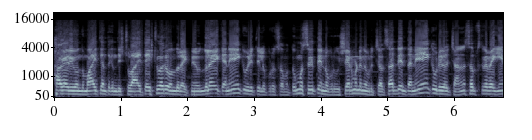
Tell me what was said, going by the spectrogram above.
ಹಾಗಾಗಿ ಒಂದು ಮಾಹಿತಿ ಅಂತ ಇಷ್ಟ ಆಯ್ತಾ? ಇಷ್ಟವಾದ್ರೆ ಒಂದು ಲೈಕ್ ಒಂದು ಲೈಕ್ ಅನೇಕ ವಿಡಿಯೋ ತಿಳಿಯಲು ಸಮ ತುಂಬ ಸಿಗುತ್ತೆ. ಇನ್ನೊಬ್ರಿಗೆ ಶೇರ್ ಮಾಡಿ ಇನ್ನೊಬ್ರು ಚಾಲ್ ಸಾಧ್ಯ ಅಂತ ಅನೇಕ ವಿಡಿಯೋ ಚಾನಲ್ ಸಬ್ಸ್ಕ್ರೈಬ್ ಆಗಿ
